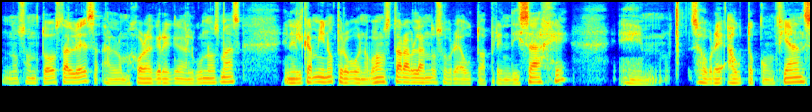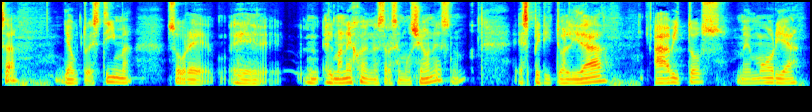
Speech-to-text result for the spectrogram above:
no son todos tal vez, a lo mejor agreguen algunos más en el camino, pero bueno, vamos a estar hablando sobre autoaprendizaje, em, sobre autoconfianza y autoestima, sobre eh, el manejo de nuestras emociones, espiritualidad, hábitos, memoria,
